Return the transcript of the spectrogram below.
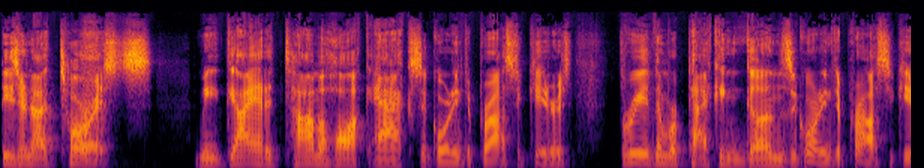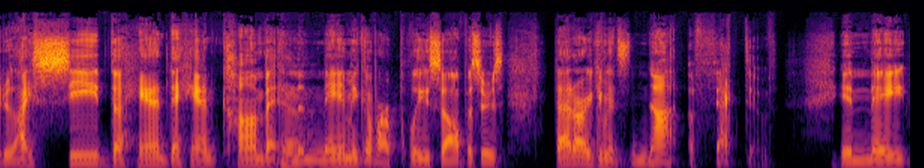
these are not tourists. I mean, guy had a tomahawk axe, according to prosecutors. Three of them were packing guns, according to prosecutors. I see the hand to hand combat and the maiming of our police officers. That argument's not effective. It may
